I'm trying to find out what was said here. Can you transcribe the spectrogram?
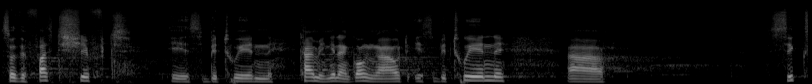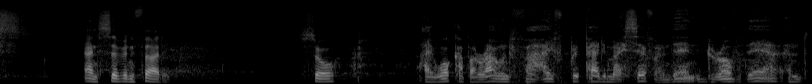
So the first shift is between coming in and going out is between uh, 6 and 7.30. So I woke up around 5, prepared myself, and then drove there, and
